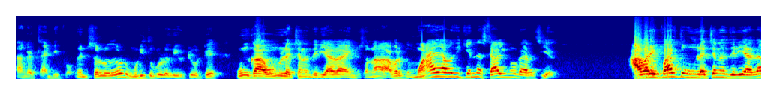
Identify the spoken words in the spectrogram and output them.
நாங்கள் தண்டிப்போம் என்று சொல்வதோடு முடித்துக் கொள்வதை விட்டுவிட்டு உன் கா உன் லட்சணம் தெரியாதா என்று சொன்னால் அவருக்கு மாயாவதிக்கு என்ன ஸ்டாலினோட அரசியல்? அவரை பார்த்து உன் லட்சணம் தெரியாதா?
